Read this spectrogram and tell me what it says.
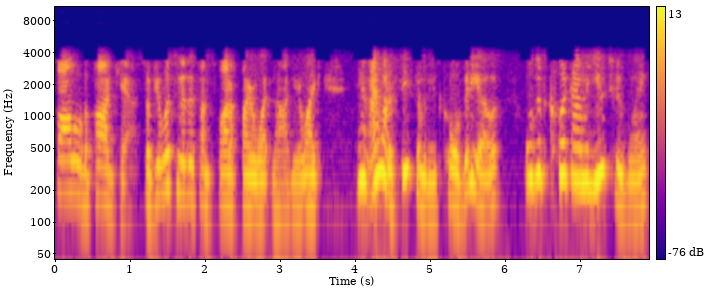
follow the podcast. So if you listen to this on Spotify or whatnot, and you're like, man, I want to see some of these cool videos, well, just click on the YouTube link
